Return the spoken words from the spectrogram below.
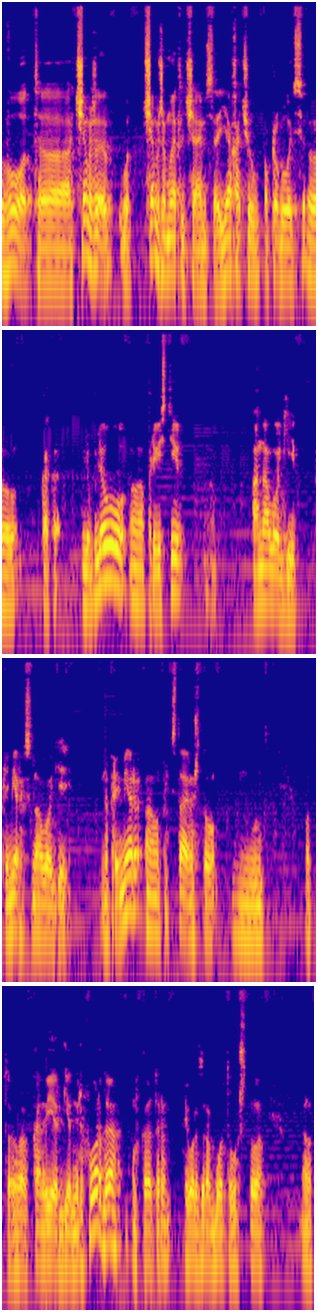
вот. Э, чем же, вот, чем же мы отличаемся? Я хочу попробовать, э, как люблю, э, привести аналогии, пример с аналогией. Например, представим, что вот конвейер Генри Форда, он когда-то его разработал, что вот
